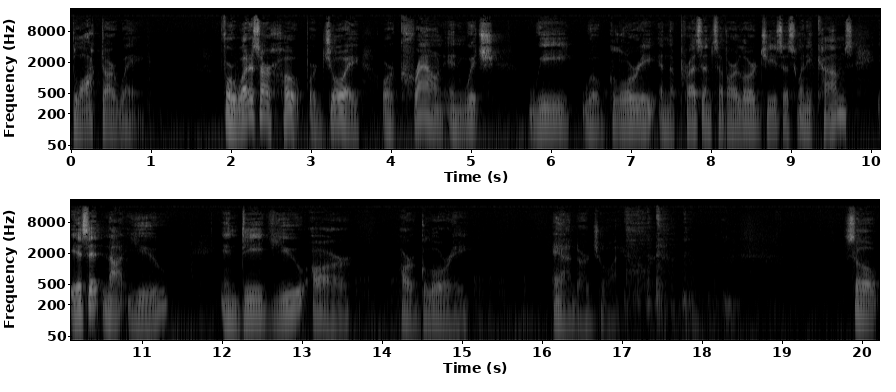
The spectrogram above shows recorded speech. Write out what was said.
blocked our way. For what is our hope or joy or crown in which we will glory in the presence of our Lord Jesus when he comes? Is it not you? Indeed, you are our glory and our joy. So,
